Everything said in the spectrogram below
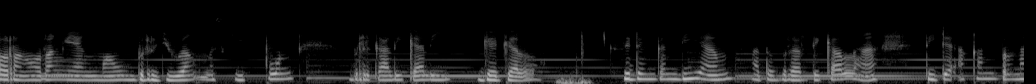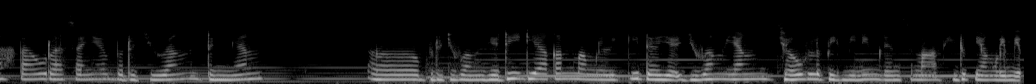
orang-orang yang mau berjuang meskipun berkali-kali gagal. Sedangkan diam atau berarti kalah tidak akan pernah tahu rasanya berjuang dengan uh, berjuang. Jadi dia akan memiliki daya juang yang jauh lebih minim dan semangat hidup yang limit.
